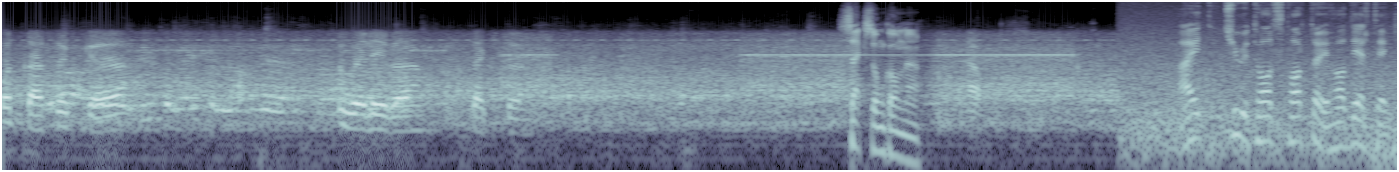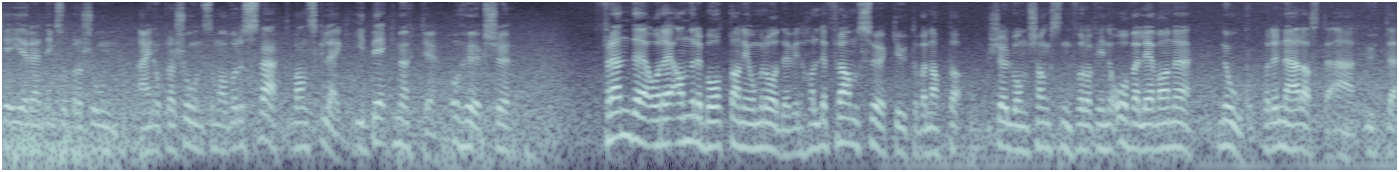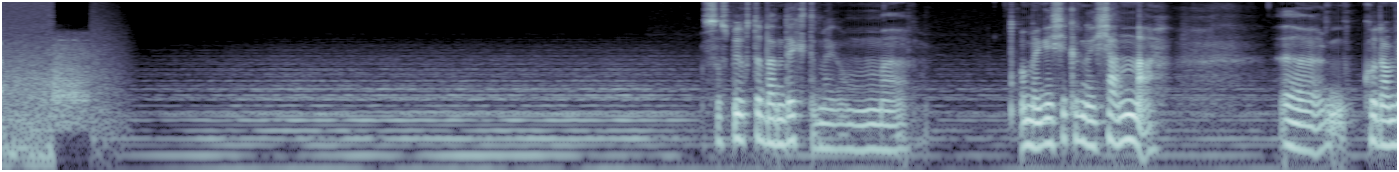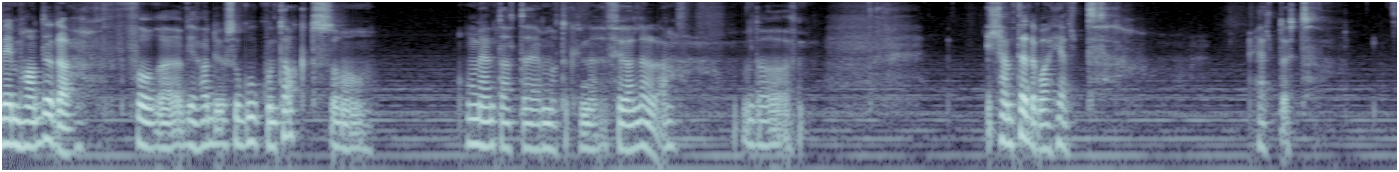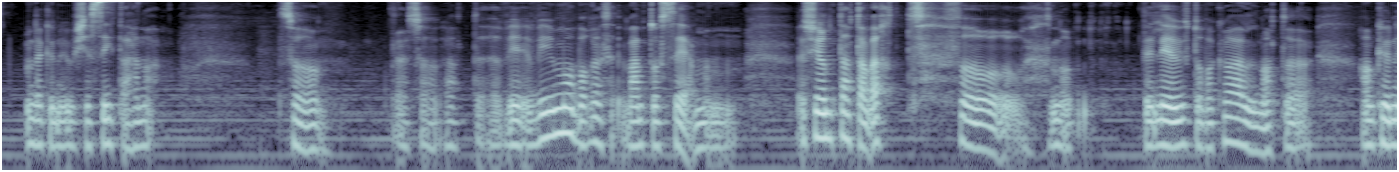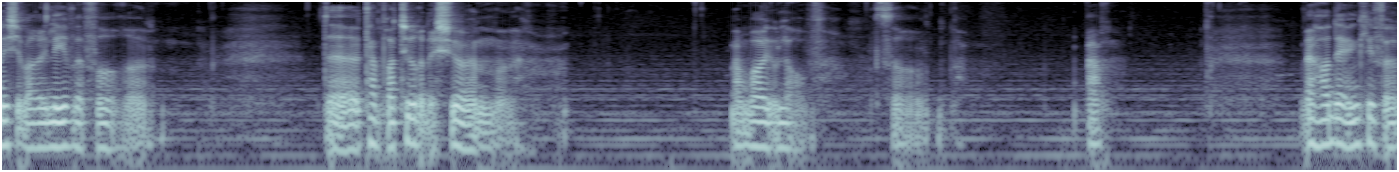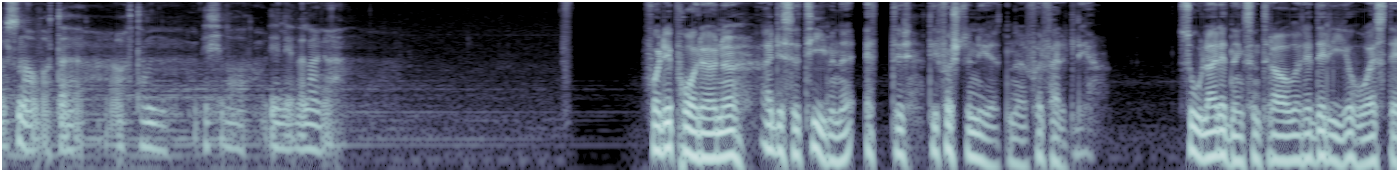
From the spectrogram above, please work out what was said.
åtte stykker. To i livet, seks døde. Seks omkomne? Ja. Et tjuetalls fartøy har deltatt i redningsoperasjonen. En operasjon som har vært svært vanskelig i bekmørke og høg sjø. Frende og de andre båtene i området vil holde fram søket utover natta, sjøl om sjansen for å finne overlevende nå på det næreste er ute. Så spurte Benedicte meg om, eh, om jeg ikke kunne kjenne uh, hvordan Vim hadde det. For uh, vi hadde jo så god kontakt, så hun mente at jeg måtte kunne føle det. Da kjente jeg det var helt helt dødt. Men det kunne jeg jo ikke si til henne. Så jeg sa at eh, vi, vi må bare vente og se. Men jeg skjønte etter hvert, for når det led utover kvelden, at uh, han kunne ikke være i live for uh, det, temperaturen i sjøen Den var jo lav. Så ja. Jeg hadde egentlig følelsen av at, at han ikke var i live lenger. For de pårørende er disse timene etter de første nyhetene forferdelige. Sola redningssentral og rederiet HSD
